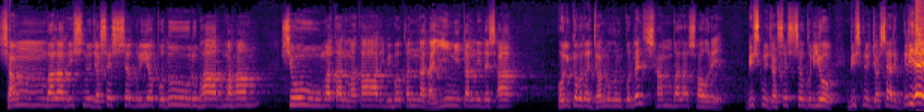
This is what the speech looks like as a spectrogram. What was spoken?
সম্বালা বিষ্ণু যশস্য গৃহ পদুর ভাব মহাম, সুমাতান মাতার বিবকন্যা দায়িনী তার নির্দেশাত কলিকাতায় জন্মগ্রহণ করবেন শাম্বালা শহরে। বিষ্ণু যশস্ব গৃহ, বিষ্ণু যশার গৃহে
